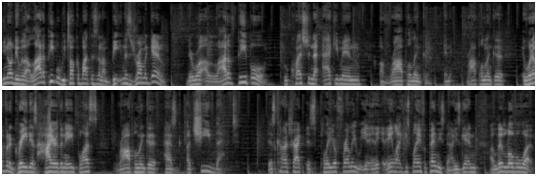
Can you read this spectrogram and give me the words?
You know, there was a lot of people, we talk about this and I'm beating this drum again. There were a lot of people who questioned the acumen of Rob Pelinka. And Rob Pelinka whatever the grade is higher than A plus, Rob Pelinka has achieved that. This contract is player friendly, and it ain't like he's playing for pennies now. He's getting a little over what?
